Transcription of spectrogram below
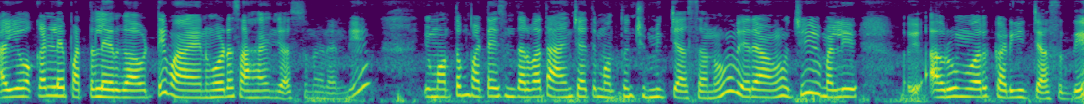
అవి ఒకళ్ళే పట్టలేరు కాబట్టి మా ఆయన కూడా సహాయం చేస్తున్నాడండి. ఇవి మొత్తం పట్టేసిన తర్వాత ఆయన చేతి మొత్తం చిమ్మిచ్చేస్తాను. వేరే ఆమె వచ్చి మళ్ళీ ఆ రూమ్ వరకు కడిగిచ్చేస్తుంది.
